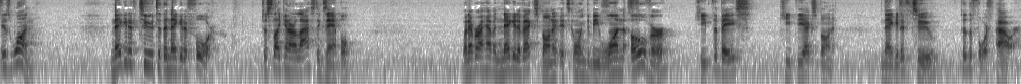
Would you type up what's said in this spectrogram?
is 1. Negative 2 to the negative 4. Just like in our last example, whenever I have a negative exponent, it's going to be 1 over, keep the base, keep the exponent, negative 2 to the fourth power.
